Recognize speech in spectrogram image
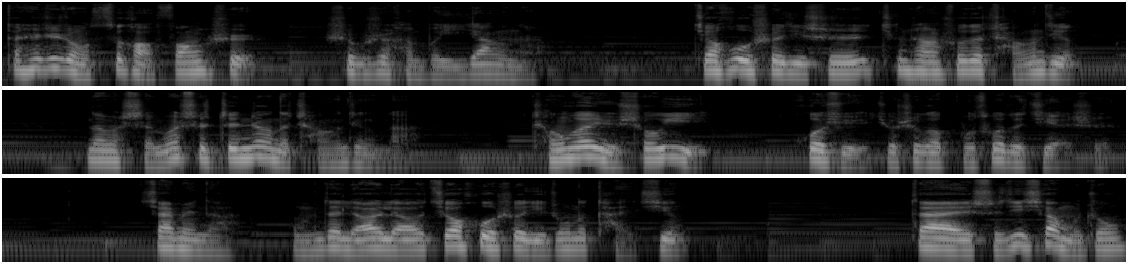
但是这种思考方式是不是很不一样呢？交互设计师经常说的场景，那么什么是真正的场景呢？成本与收益或许就是个不错的解释。下面呢，我们再聊一聊交互设计中的弹性。在实际项目中，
